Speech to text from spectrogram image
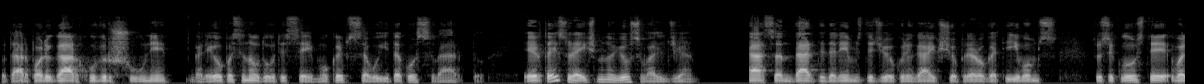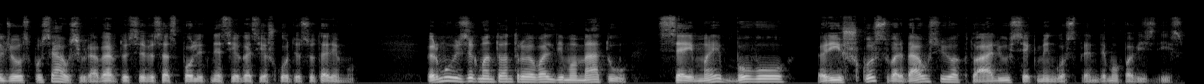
Tuo tarpu oligarchų viršūnė galėjo pasinaudoti Seimu kaip savo įtakos svertų ir tai sureikšmino jos valdžią. Esant dar didelėms didžiojo kunigaikščio prerogatyvoms, susiklausti valdžiaus pusiausvyrą, vertusi visas politinės jėgas ieškoti sutarimų. Pirmųjų Zigmanto antrojo valdymo metų Seimai buvo ryškus svarbiausių aktualijų sėkmingo sprendimo pavyzdys.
